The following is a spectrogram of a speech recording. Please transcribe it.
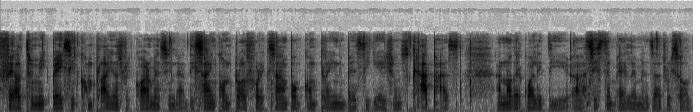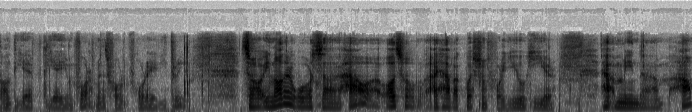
failed to meet basic compliance requirements in design controls, for example, complaint investigations, CAPAs, and other quality uh, system elements that result on the FDA enforcement for 483. So, in other words, uh, how also I have a question for you here. I mean, um, how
